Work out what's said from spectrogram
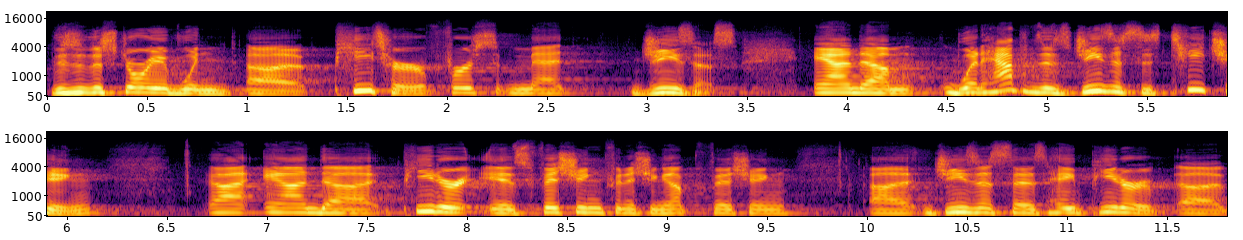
this is the story of when uh, Peter first met Jesus. And um, what happens is Jesus is teaching, uh, and uh, Peter is fishing, finishing up fishing. Uh, Jesus says, Hey, Peter, uh,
